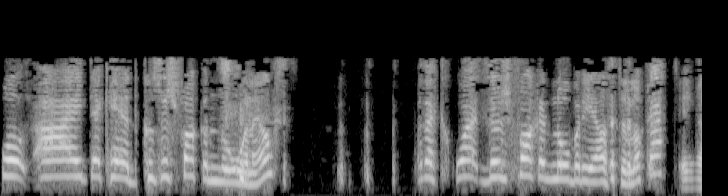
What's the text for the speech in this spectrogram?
well, aye, dickhead, because there's fucking no one else. like, what? There's fucking nobody else to look at. Yeah.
